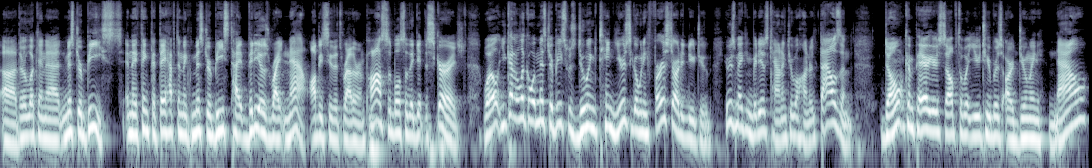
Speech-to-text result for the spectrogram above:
uh, they're looking at mr beast and they think that they have to make mr beast type videos right now. Obviously that's rather impossible so they get discouraged. Well you got to look at what mr beast was doing 10 years ago when he first started youtube. He was making videos counting to 100,000. Don't compare yourself to what YouTubers are doing now.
